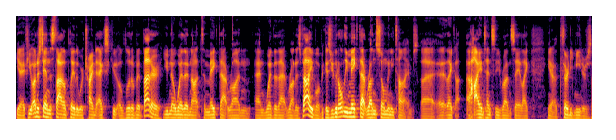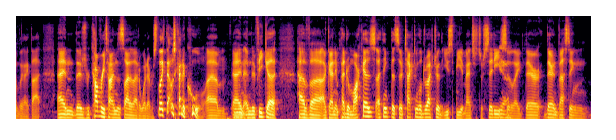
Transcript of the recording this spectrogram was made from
you know if you understand the style of play that we're trying to execute a little bit better you know whether or not to make that run and whether that run is valuable because you can only make that run so many times uh, like a, high intensity run say like you know 30 meters or something like that and there's recovery times inside of that or whatever so like that was kind of cool um, and and Benfica have uh, a guy named Pedro Marques I think that's their technical director that used to be at Manchester City Yeah. so like they're they're investing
